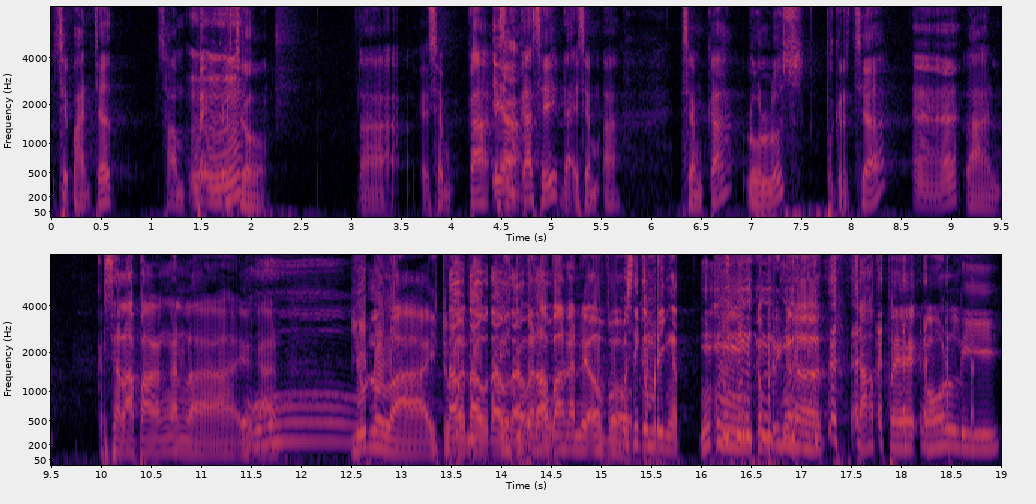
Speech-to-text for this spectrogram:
si pancet sampai Mm-mm. kerja. Nah, SMK, Iya. SMK sih, enggak SMA. SMK lulus bekerja, Eh. lah kerja lapangan lah, ya kan. Oh. You know lah, hidupan, Tahu, tahu, tahu, hidupan tahu, tahu. lapangan ya apa? Mesti kemeringet. Mm-mm, kemeringet, capek, ngoli,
